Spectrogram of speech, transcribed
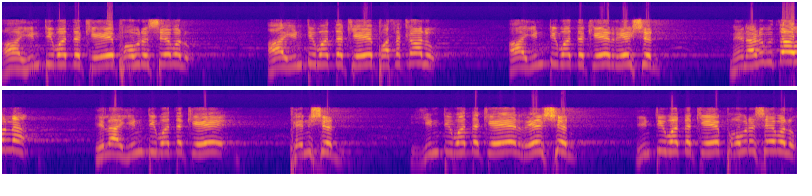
ఆ ఇంటి వద్దకే పౌర సేవలు ఆ ఇంటి వద్దకే పథకాలు ఆ ఇంటి వద్దకే రేషన్. నేను అడుగుతా ఉన్నా ఇలా ఇంటి వద్దకే పెన్షన్ ఇంటి వద్దకే రేషన్ ఇంటి వద్దకే పౌర సేవలు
